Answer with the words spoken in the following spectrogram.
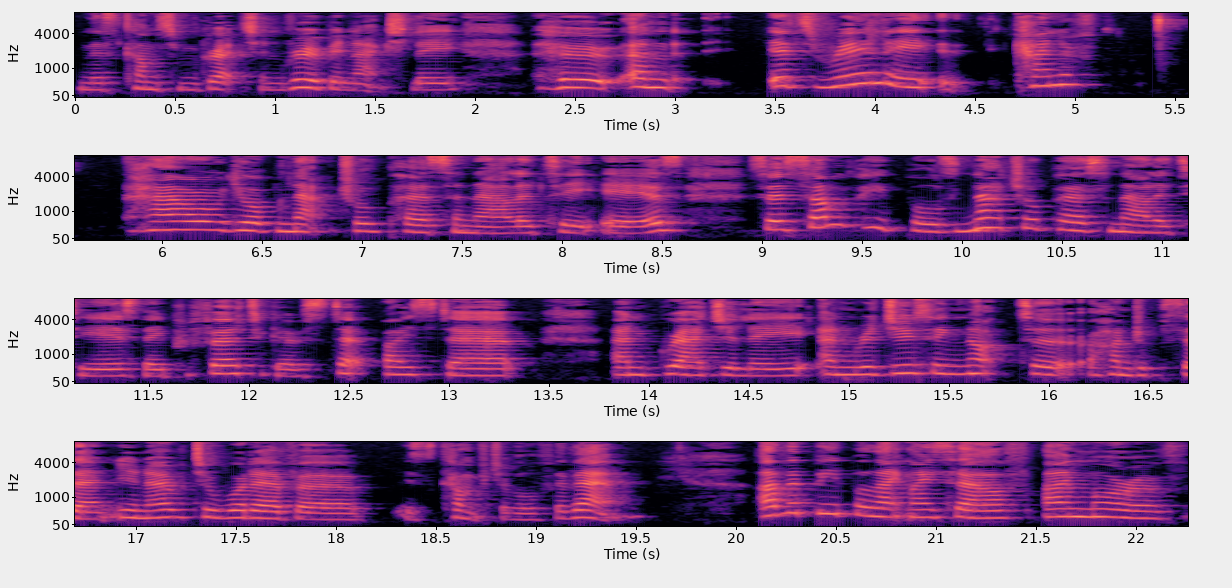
And this comes from Gretchen Rubin, actually, who, and it's really kind of how your natural personality is. So, some people's natural personality is they prefer to go step by step and gradually and reducing not to 100%, you know, to whatever is comfortable for them. Other people like myself, I'm more of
